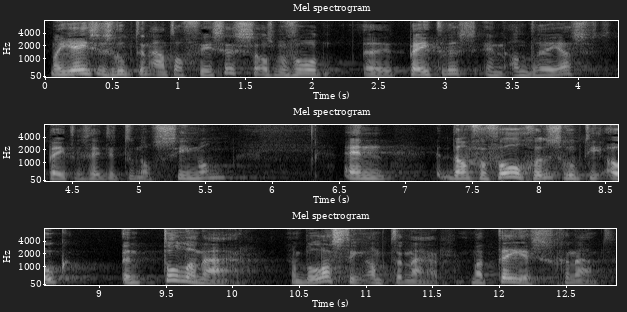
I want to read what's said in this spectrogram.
Maar Jezus roept een aantal vissers, zoals bijvoorbeeld uh, Petrus en Andreas. Petrus heette toen nog Simon. En dan vervolgens roept hij ook een tollenaar, een belastingambtenaar, Matthäus genaamd.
